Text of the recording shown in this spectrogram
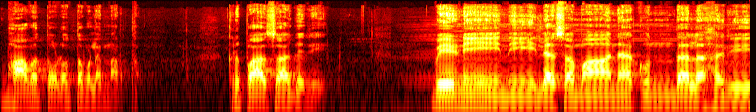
ഭാവത്തോടൊത്തവളെന്നർത്ഥം കൃപാസാഗരി വേണി നീലസമാന കുന്തലഹരി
